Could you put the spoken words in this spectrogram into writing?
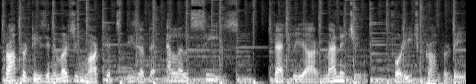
properties in emerging markets. These are the LLCs that we are managing for each property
